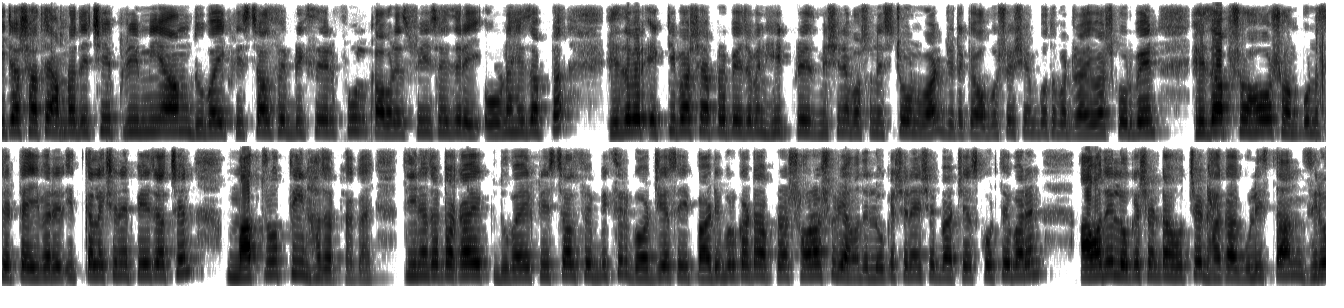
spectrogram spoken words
এটার সাথে আমরা দিচ্ছি প্রিমিয়াম দুবাই ক্রিস্টাল ফেব্রিক্সের ফুল কাভারেজ ফ্রি সাইজের এই ওড়না হেজাবটা। হেজাবের একটি পাশে আপনারা পেয়ে যাবেন হিট প্রেস মেশিনে বসানো স্টোন ওয়ার্ক যেটাকে অবশ্যই শ্যাম্পু অথবা ড্রাই ওয়াশ করবেন। হেজাব সহ সম্পূর্ণ সেটটা এইবারের ঈদ কালেকশনে পেয়ে যাচ্ছেন, মাত্র তিন হাজার টাকায়। তিন হাজার টাকায় দুবাইয়ের ক্রিস্টাল ফেব্রিক্সের গর্জিয়াস এই পার্টি বোরকাটা আপনারা সরাসরি আমাদের লোকেশনে এসে পারচেস করতে পারেন। আমাদের লোকেশনটা হচ্ছে ঢাকা গুলিস্তান জিরো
